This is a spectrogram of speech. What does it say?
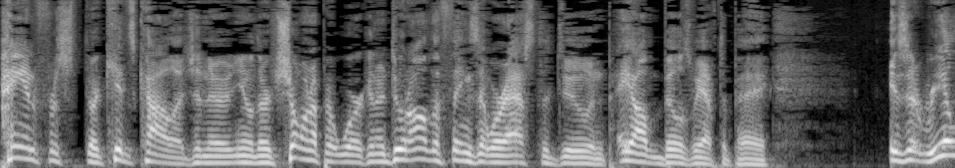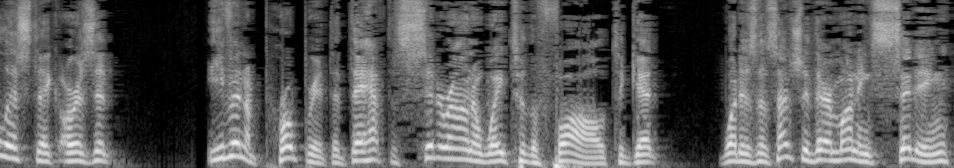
paying for their kids' college and they're, you know, they're showing up at work and they're doing all the things that we're asked to do and pay all the bills we have to pay. Is it realistic or is it even appropriate that they have to sit around and wait till the fall to get what is essentially their money sitting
